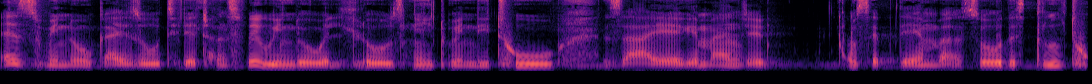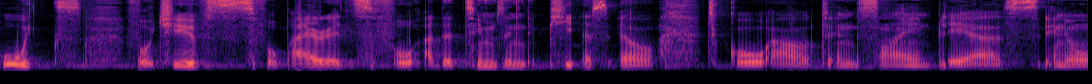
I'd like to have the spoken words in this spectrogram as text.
As we know guys the transfer window will close nge-22 zaye ke manje September. So there's still two weeks for Chiefs, for Pirates, for other teams in the PSL to go out and sign players, you know,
